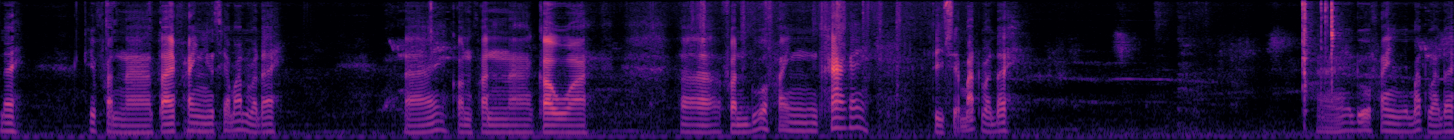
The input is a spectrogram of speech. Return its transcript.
đây. Cái phần à, tay phanh sẽ bắt vào đây. Đấy. Còn phần à, cầu à, phần đũa phanh khác ấy thì sẽ bắt vào đây. Đấy, đũa phanh bắt vào đây.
